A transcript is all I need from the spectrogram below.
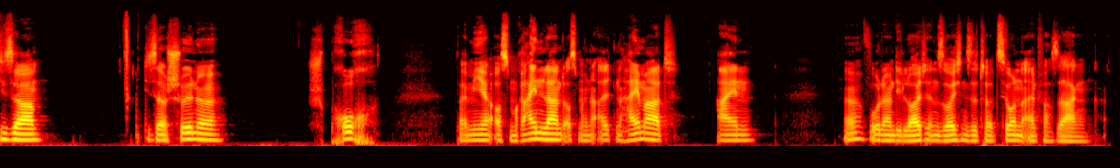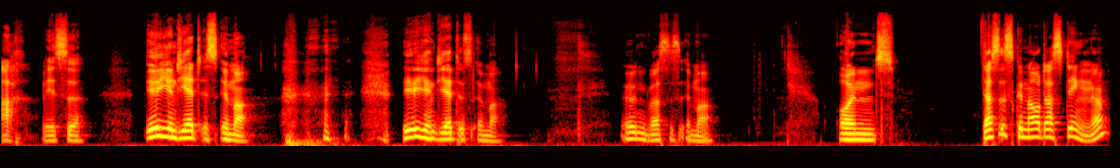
dieser, dieser schöne Spruch bei mir aus dem Rheinland, aus meiner alten Heimat ein, ne, wo dann die Leute in solchen Situationen einfach sagen, ach, weißt du, irgendjet ist immer. irgendjet ist immer. Irgendwas ist immer. Und das ist genau das Ding, ne?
